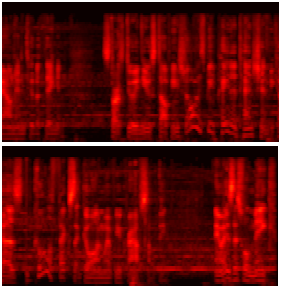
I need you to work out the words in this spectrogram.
down into the thing and starts doing new stuff. And you should always be paying attention because cool effects that go on whenever you craft something. Anyways, this will make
